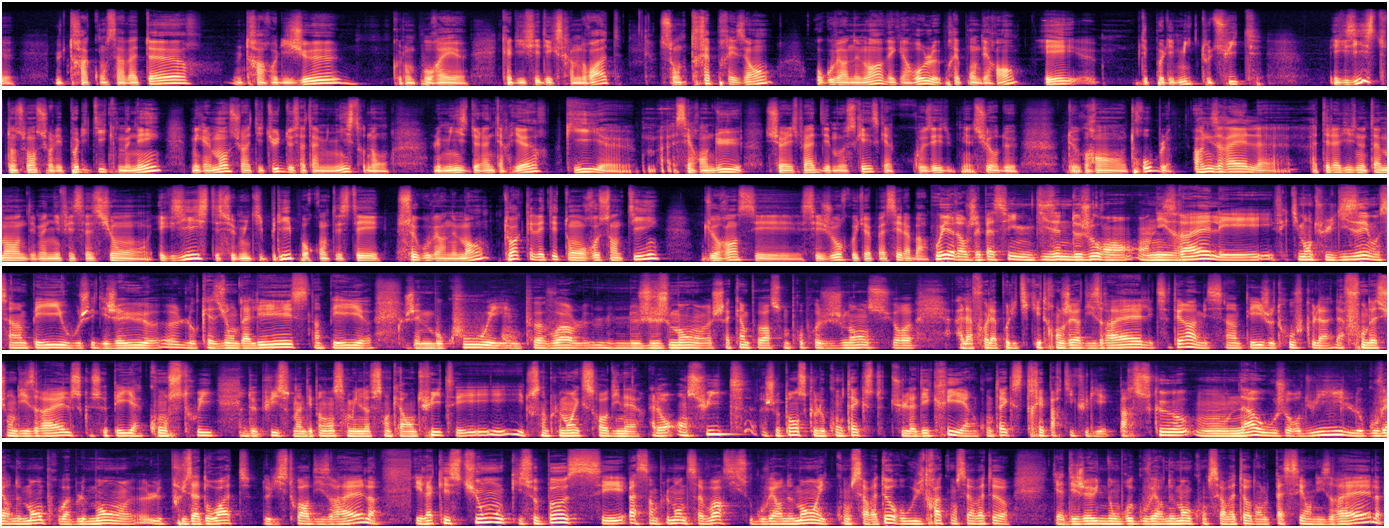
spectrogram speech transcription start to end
ultra-conservateurs, ultra-religieux, que l'on pourrait euh, qualifier d'extrême droite, sont très présents au gouvernement avec un rôle prépondérant et euh, des polémiques tout de suite existent, non seulement sur les politiques menées, mais également sur l'attitude de certains ministres, dont le ministre de l'Intérieur, qui euh, s'est rendu sur l'esplanade des mosquées, ce qui a causé bien sûr de, de grands troubles. En Israël, à Tel Aviv notamment, des manifestations existent et se multiplient pour contester ce gouvernement. Toi, quel était ton ressenti durant ces, ces, jours que tu as passés là-bas Oui, alors j'ai passé une dizaine de jours en, Israël et effectivement, tu le disais, c'est un pays où j'ai déjà eu euh, l'occasion d'aller. C'est un pays euh, que j'aime beaucoup et on peut avoir le, jugement, euh, chacun peut avoir son propre jugement sur à la fois la politique étrangère d'Israël, etc. Mais c'est un pays, je trouve que la, fondation d'Israël, ce que ce pays a construit depuis son indépendance en 1948 est, tout simplement extraordinaire. Alors ensuite, je pense que le contexte, tu l'as décrit un contexte très particulier parce que on a aujourd'hui le gouvernement probablement euh, le plus à droite de l'histoire d'Israël et la question qui se pose c'est pas simplement de savoir si ce gouvernement est conservateur ou ultra conservateur. Il y a déjà eu de nombreux gouvernements conservateurs dans le passé en Israël.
